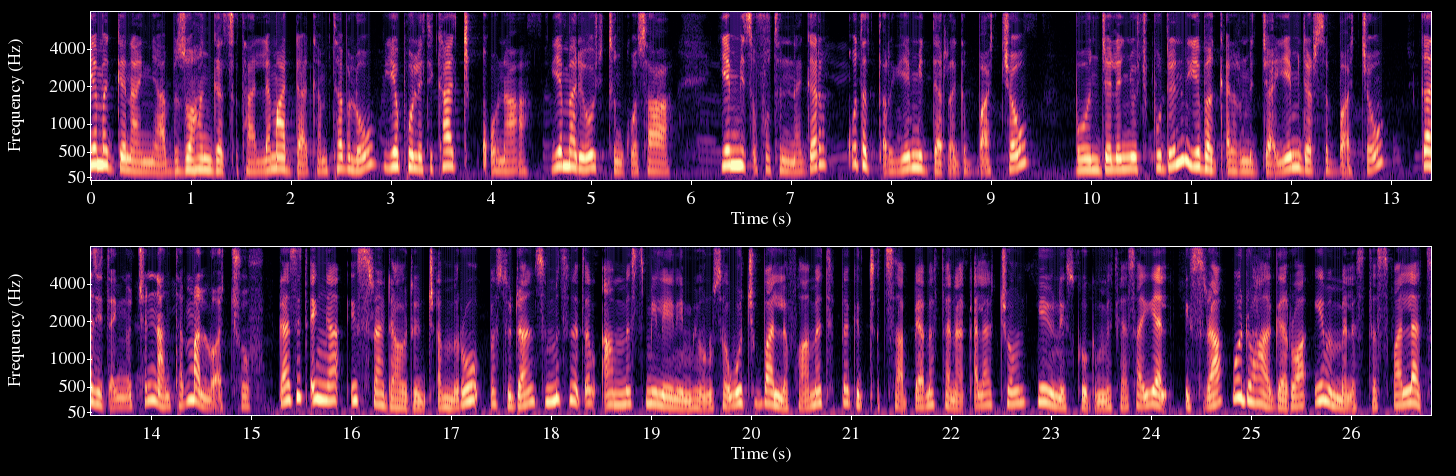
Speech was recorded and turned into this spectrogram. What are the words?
የመገናኛ ብዙኃን ገጽታን ለማዳከም ተብሎ የፖለቲካ ጭቆና፣ የመሪዎች ትንኮሳ፣ የሚጽፉትን ነገር ቁጥጥር የሚደረግባቸው፣ በወንጀለኞች ቡድን የበቀል እርምጃ የሚደርስባቸው ጋዜጠኞች እናንተም አሏችሁ። ጋዜጠኛ ኢስራ ዳውድን ጨምሮ በሱዳን 8.5 ሚሊዮን የሚሆኑ ሰዎች ባለፈው ዓመት በግጭት ሳቢያ መፈናቀላቸውን የዩኔስኮ ግምት ያሳያል። ኢስራ ወደ ሀገሯ የመመለስ ተስፋ አላት።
